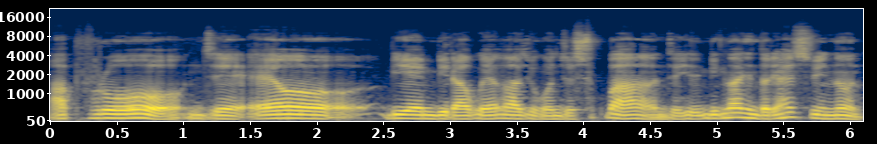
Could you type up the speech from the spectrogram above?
앞으로 이제 에어비앤비라고 해가지고 이제 숙박 이제 민간인들이 할 수 있는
